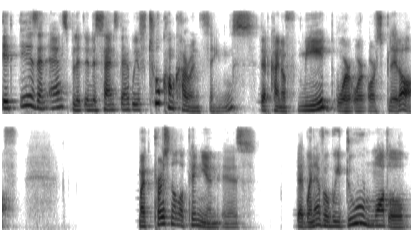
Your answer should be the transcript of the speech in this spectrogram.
it is an AND split in the sense that we have two concurrent things that kind of meet or, or, or split off. My personal opinion is that whenever we do model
